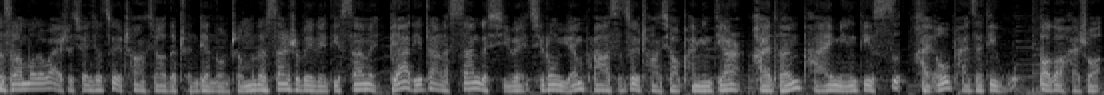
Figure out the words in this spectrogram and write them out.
特斯拉 Model Y 是全球最畅销的纯电动车，Model 3是位列第三位。比亚迪占了三个席位，其中元 Plus 最畅销，排名第二；海豚排名第四，海鸥排在第五。报告还说，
